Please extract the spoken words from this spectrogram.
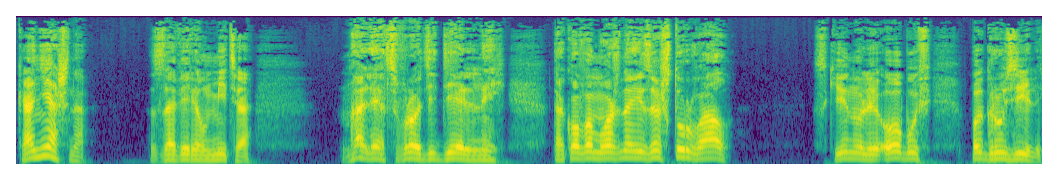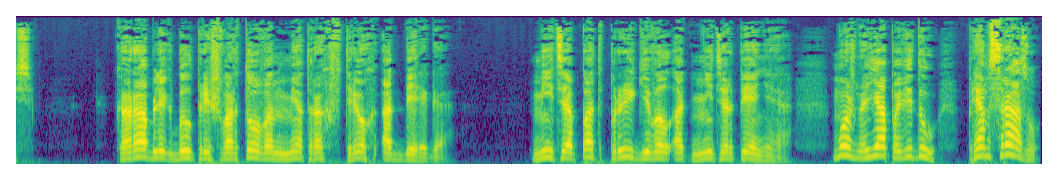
«Конечно!» — заверил Митя. «Малец вроде дельный. Такого можно и за штурвал». Скинули обувь, погрузились. Кораблик был пришвартован метрах в трех от берега. Митя подпрыгивал от нетерпения. «Можно я поведу? Прям сразу!»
